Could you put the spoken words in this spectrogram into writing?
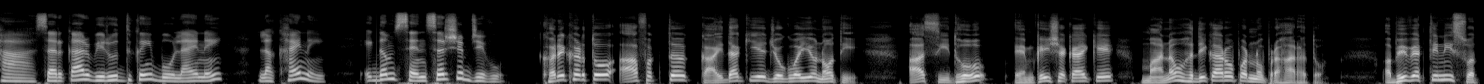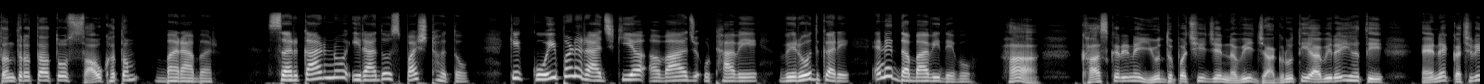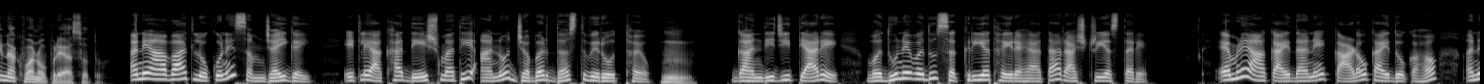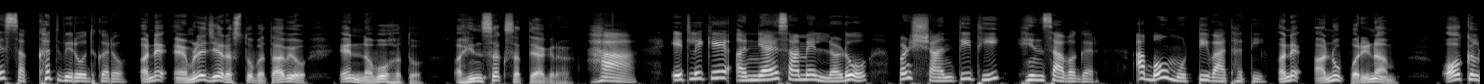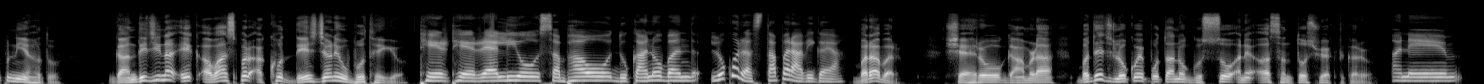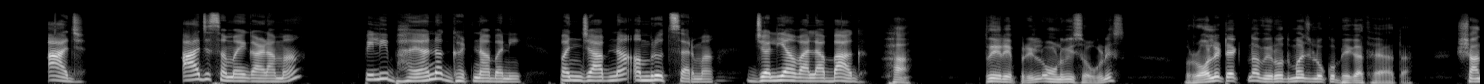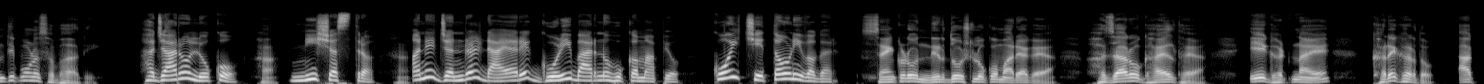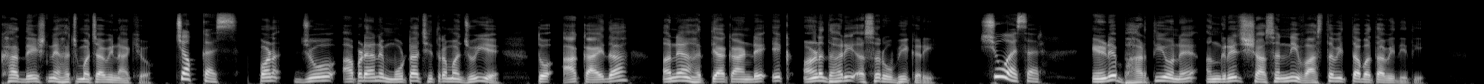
હા સરકાર વિરુદ્ધ કંઈ બોલાય નહીં લખાય નહીં એકદમ સેન્સરશિપ જેવું. ખરેખર તો આ ફક્ત કાયદાકીય જોગવાઈઓ નહોતી આ સીધો એમ કહી શકાય કે માનવ અધિકારો પરનો પ્રહાર હતો. અભિવ્યક્તિની સ્વતંત્રતા તો સાવ ખતમ. બરાબર. સરકારનો ઈરાદો સ્પષ્ટ હતો કે કોઈ પણ રાજકીય અવાજ ઉઠાવે વિરોધ કરે એને દબાવી દેવો. હા ખાસ કરીને યુદ્ધ પછી જે નવી જાગૃતિ આવી રહી હતી એને કચડી નાખવાનો પ્રયાસ હતો. અને આ વાત લોકોને સમજાઈ ગઈ. એટલે આખા દેશમાંથી આનો જબરદસ્ત વિરોધ થયો. હમ. ગાંધીજી ત્યારે વધુને વધુ સક્રિય થઈ રહ્યા હતા રાષ્ટ્રીય સ્તરે. એમણે આ કાયદાને કાળો કાયદો કહો અને સખત વિરોધ કર્યો. અને એમણે જે રસ્તો બતાવ્યો એ નવો હતો અહિંસક સત્યાગ્રહ. હા એટલે કે અન્યાય સામે લડો પણ શાંતિથી હિંસા વગર. આ બહુ મોટી વાત હતી. અને આનું પરિણામ અકલ્પનીય હતું. ગાંધીજીના એક અવાજ પર આખો દેશ જાણે ઊભો થઈ ગયો. ઠેર ઠેર રેલીઓ સભાઓ દુકાનો બંધ લોકો રસ્તા પર આવી ગયા. બરાબર. શહેરો ગામડા બધે જ લોકોએ પોતાનો ગુસ્સો અને અસંતોષ વ્યક્ત કર્યો. અને આજ આજ સમયગાળામાં પેલી ભયાનક ઘટના બની પંજાબના અમૃતસરમાં જલિયાંવાલા બાગ. હા તેર એપ્રિલ ઓગણીસો ઓગણીસ રોલેટ એક્ટના વિરોધમાં જ લોકો ભેગા થયા હતા. શાંતિપૂર્ણ સભા હતી. હજારો લોકો હા. નિશસ્ત્ર અને જનરલ ડાયરે ગોળીબારનો હુકમ આપ્યો. કોઈ ચેતવણી વગર. સેંકડો નિર્દોષ લોકો માર્યા ગયા. હજારો ઘાયલ થયા. એ ઘટનાએ ખરેખર તો આખા દેશને હચમચાવી નાખ્યો. ચોક્કસ. પણ જો આપણે આને મોટા ચિત્રમાં જોઈએ તો આ કાયદા અને આ હત્યાકાંડે એક અણધારી અસર ઊભી કરી. શું અસર? એણે ભારતીયોને અંગ્રેજ શાસનની વાસ્તવિકતા બતાવી દીધી.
